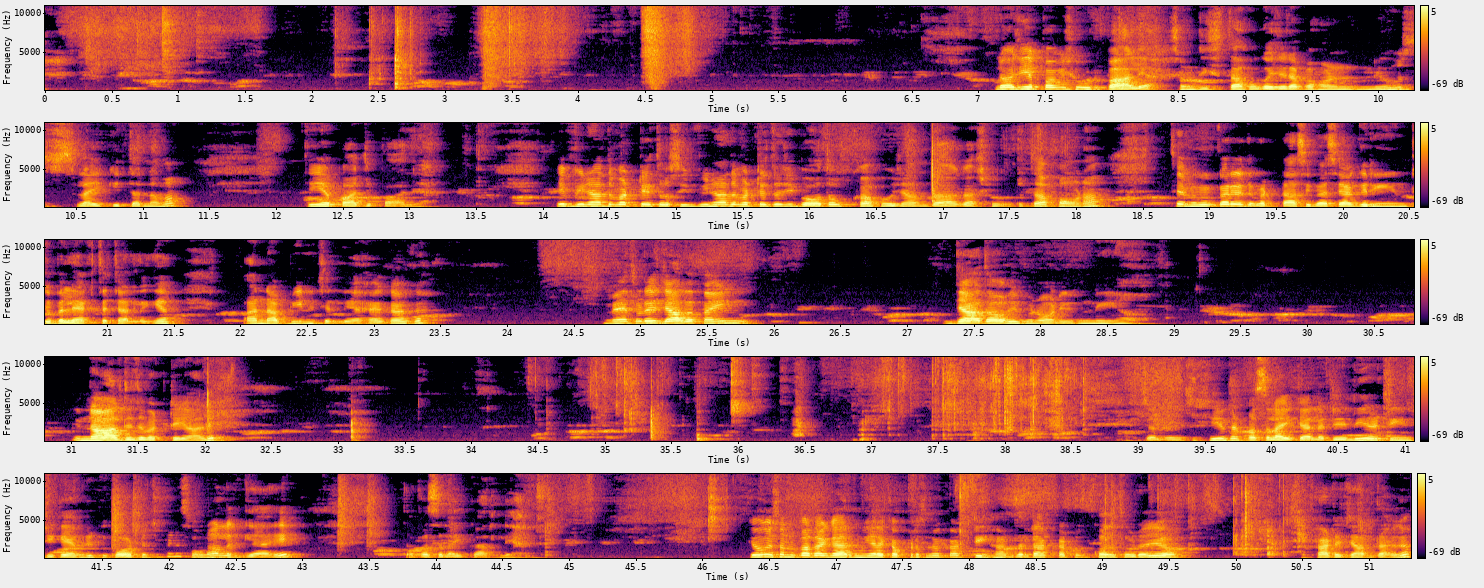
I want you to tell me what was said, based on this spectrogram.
ਲਓ ਜੀ, ਆਪਾਂ ਵੀ ਸੂਟ ਪਾ ਲਿਆ। ਸੰਦੀਸ਼ਤਾ ਦਿਸਦਾ ਹੋਊਗਾ ਜਿਹੜਾ ਆਪਾਂ ਹੁਣ ਨਿਊ ਸਿਲਾਈ ਕੀਤਾ ਨਵਾਂ, ਤੇ ਇਹ ਆਪਾਂ ਅੱਜ ਪਾ ਲਿਆ। ਇਹ ਬਿਨਾਂ ਦੁਪੱਟੇ ਤੋਂ ਸੀ। ਬਿਨਾਂ ਦੁਪੱਟੇ ਤੋਂ ਜੀ ਬਹੁਤ ਔਖਾ ਹੋ ਜਾਂਦਾ ਹੈਗਾ ਸੂਟ ਦਾ ਪਾਉਣਾ। ਤੇ ਮੇਰੇ ਕੋਲ ਘਰੇ ਦੁਪੱਟਾ ਸੀ ਵੈਸੇ ਆ ਗ੍ਰੀਨ ਤੇ ਬਲੈਕ ਤਾਂ ਚੱਲ ਗਿਆ। ਆ ਨਾਭੀ ਨਹੀਂ ਚੱਲਿਆ ਹੈਗਾ ਗਾ। ਮੈਂ ਥੋੜੇ ਜ਼ਿਆਦਾ ਤਾਂ ਹੀ, ਜ਼ਿਆਦਾ ਉਹੀ ਬਣਾਉਣੀ ਹੁੰਨੀ ਆ। ਨਾਲ ਦੇ ਦੁਪੱਟੇ ਵਾਲੇ। ਚਲੋ ਜੀ, ਇਹ ਫਿਰ ਆਪਾਂ ਸਿਲਾਈ ਕਰ ਲਿਆ ਡੇਲੀ ਰੂਟੀਨ ਚ ਕੈਮਰਿਕ ਕਾਟਨ ਚ ਮੈਨੂੰ ਸੋਹਣਾ ਲੱਗਿਆ ਇਹ। ਤਾਂ ਆਪਾਂ ਸਿਲਾਈ ਕਰ ਲਿਆ। ਕਿਉਂਕਿ ਤੁਹਾਨੂੰ ਪਤਾ ਗਰਮੀ ਵਾਲਾ ਕੱਪੜਾ ਥੋੜਾ ਘੱਟ ਹੀ ਹੰਦਾ ਢਾਕਾ ਢੁੱਕਾ ਥੋੜਾ ਜਿਹਾ ਘਟ ਜਾਂਦਾ ਹੈਗਾ।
